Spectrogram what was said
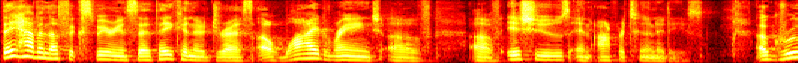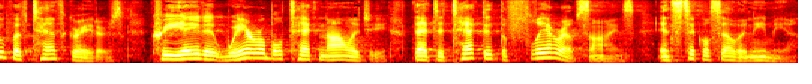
they have enough experience that they can address a wide range of of issues and opportunities. A group of 10th graders created wearable technology that detected the flare up signs in sickle cell anemia.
